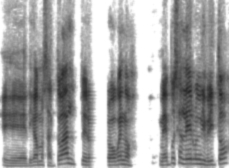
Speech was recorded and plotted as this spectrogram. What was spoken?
eh, digamos, actual, pero, pero bueno, me puse a leer un librito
